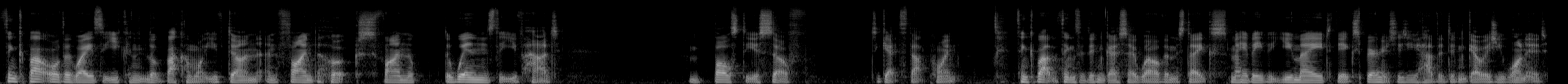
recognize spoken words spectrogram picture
Think about all the ways that you can look back on what you've done and find the hooks, find the, the wins that you've had, and bolster yourself to get to that point. Think about the things that didn't go so well, the mistakes maybe that you made, the experiences you had that didn't go as you wanted.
